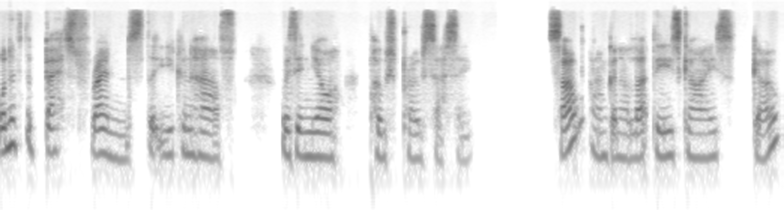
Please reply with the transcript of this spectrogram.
one of the best friends that you can have within your post processing. So I'm going to let these guys go.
